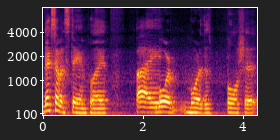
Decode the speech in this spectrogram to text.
Next time it's stay and play. Bye. More more of this bullshit.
